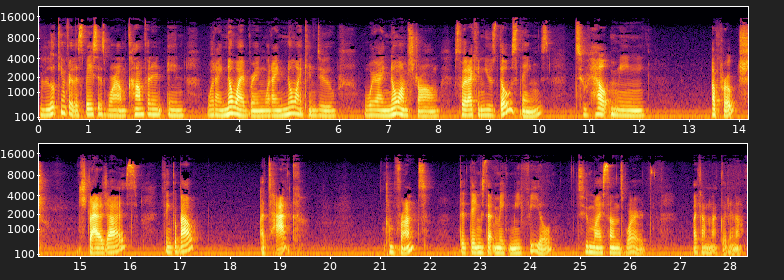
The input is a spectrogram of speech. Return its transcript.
looking for the spaces where I'm confident in what I know I bring, what I know I can do, where I know I'm strong, so that I can use those things to help me approach, strategize, think about, attack, confront the things that make me feel to my son's words like I'm not good enough.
